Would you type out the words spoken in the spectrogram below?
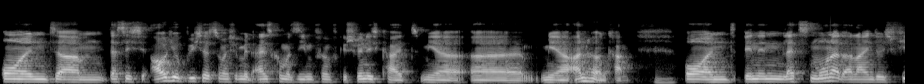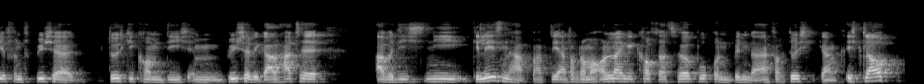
Und ähm, dass ich Audiobücher zum Beispiel mit 1,75 Geschwindigkeit mir, äh, mir anhören kann. Mhm. Und bin im letzten Monat allein durch vier, fünf Bücher durchgekommen, die ich im Bücherregal hatte, aber die ich nie gelesen habe. Habe die einfach nochmal online gekauft als Hörbuch und bin da einfach durchgegangen. Ich glaube,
